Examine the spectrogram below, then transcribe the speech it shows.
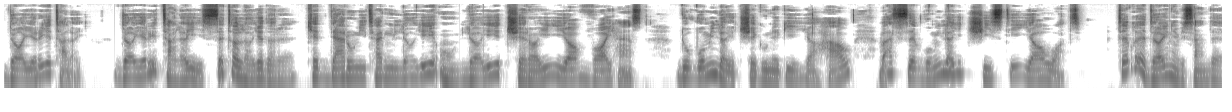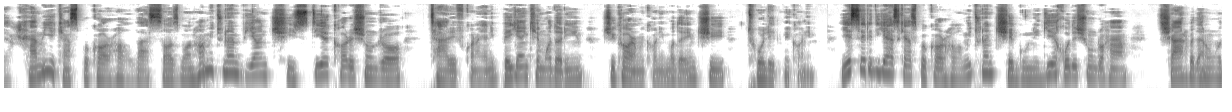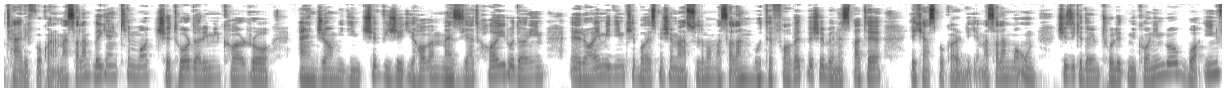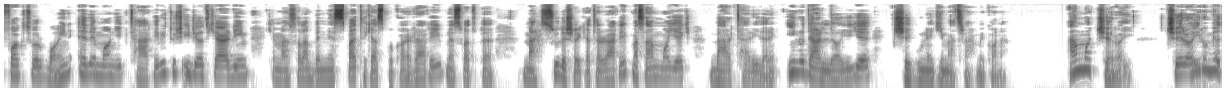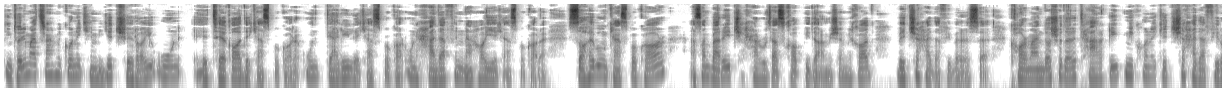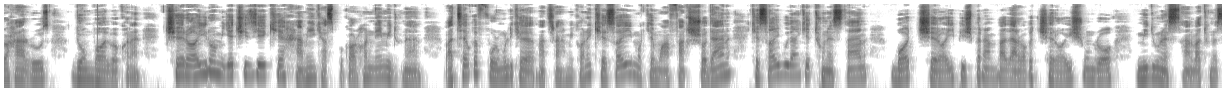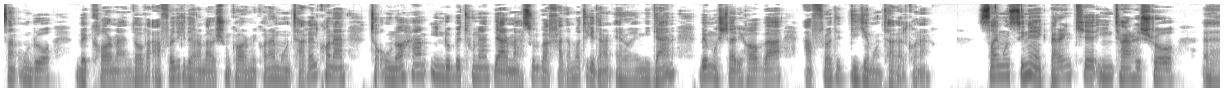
دایره طلایی. دایره طلایی سه تا لایه داره که درونی ترین لایه اون لایه چرایی یا وای هست. دومی لایه چگونگی یا هاو و سومی لایه چیستی یا وات. طبق ادعای نویسنده همه کسب و کارها و سازمان ها می‌تونن بیان چیستی کارشون رو تعریف کنن. یعنی بگن که ما داریم چی کار می‌کنیم ما داریم چی تولید می‌کنیم. یه سری دیگه از کسب و کارها می‌تونن چگونگی خودشون رو هم شرح بدن اون رو تعریف بکنن مثلا بگن که ما چطور داریم این کار رو انجام میدیم چه ویژگی ها و مزیت هایی رو داریم ارائه میدیم که باعث میشه محصول ما مثلا متفاوت بشه به نسبت یک کسب و کار دیگه. مثلا ما اون چیزی که داریم تولید می‌کنیم رو با این فاکتور با این المان یک تغییری توش ایجاد کردیم که مثلا به نسبت کسب و کار رقیب نسبت به محصول شرکت رقیب مثلا ما یک برتری داریم. این رو در لایه چگونگی مطرح می‌کنه. اما چرایی؟ چرایی رو میاد اینطوری مطرح می‌کنه که میگه چرایی اون اعتقاد کسب و کاره اون دلیل کسب و کار اون هدف نهایی کسب و کاره. صاحب اون کسب و کار اصلا برای چه هر روز از خواب بیدار میشه می‌خواد به چه هدفی برسه. کارمنداش رو داره ترغیب می‌کنه که چه هدفی رو هر روز دنبال بکنن. چرایی رو میگه چیزیه که همه کسب و کارها نمی‌دونن و طبق فرمولی که مطرح می‌کنه کسایی که موفق شدن کسایی بودن که تونستن با چرایی پیش برن و در واقع چراییشون رو می‌دونستن و تونستن اون رو به کارمندا و افرادی که دارن براشون کار می‌کنن منتقل کنن تا اونا هم این رو بتونن در محصول و خدماتی که دارن ارائه میدن به مشتری ها و افراد دیگه منتقل کنن. سایمون سینک برای اینکه این طرحش رو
